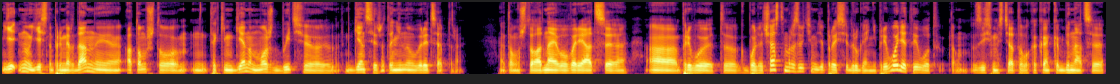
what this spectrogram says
ну, есть, например, данные о том, что таким геном может быть э, ген серотонинового рецептора о том, что одна его вариация э, приводит к более частым развитиям депрессии, другая не приводит, и вот там, в зависимости от того, какая комбинация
